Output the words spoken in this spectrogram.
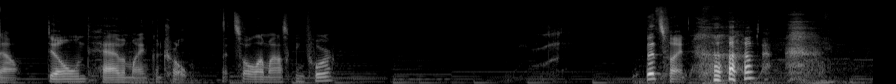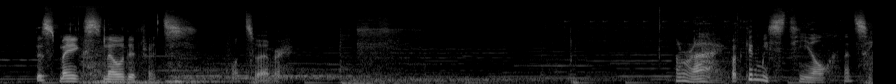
Now, don't have a mind control. That's all I'm asking for. That's fine. this makes no difference whatsoever. Alright, what can we steal? Let's see.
